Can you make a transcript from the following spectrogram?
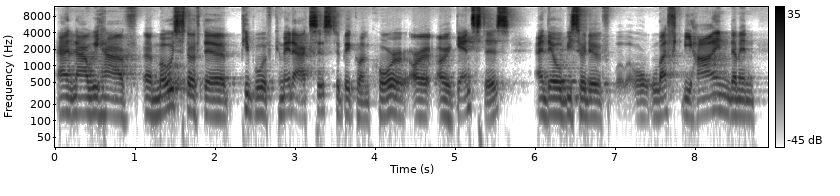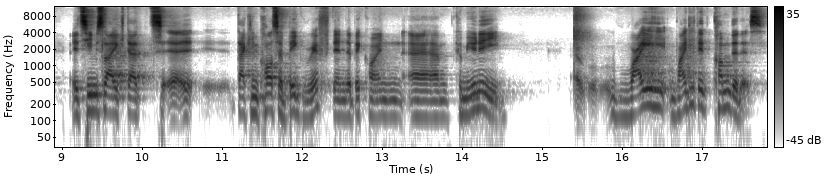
and now we have uh, most of the people with commit access to Bitcoin Core are are against this, and they will be sort of left behind. I mean, it seems like that uh, that can cause a big rift in the Bitcoin um, community. Uh, why why did it come to this?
